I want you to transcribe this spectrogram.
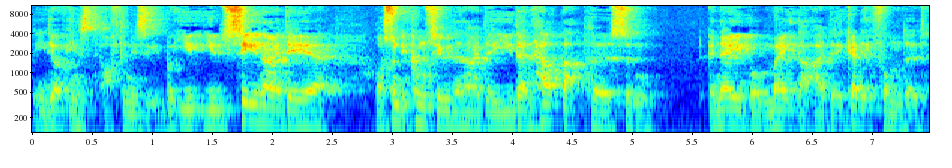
you, don't inst- often instigate, but you, you see an idea or somebody comes to you with an idea. You then help that person enable, make that idea, get it funded,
